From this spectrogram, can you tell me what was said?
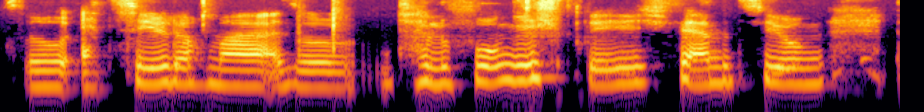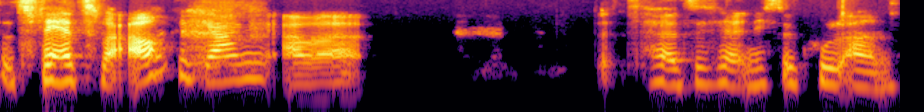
so, erzähl doch mal, also Telefongespräch, Fernbeziehung. Das wäre zwar auch gegangen, aber das hört sich halt nicht so cool an.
